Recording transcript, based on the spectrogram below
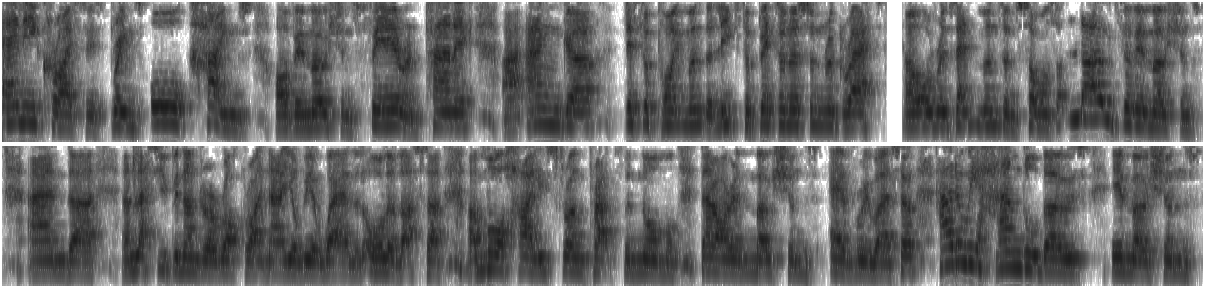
Any crisis brings all kinds of emotions, fear and panic, uh, anger, disappointment that leads to bitterness and regret, uh, or resentment and so on. So loads of emotions. And uh, unless you've been under a rock right now, you'll be aware that all of us are, are more highly strung perhaps than normal. There are emotions everywhere. So how do we handle those emotions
